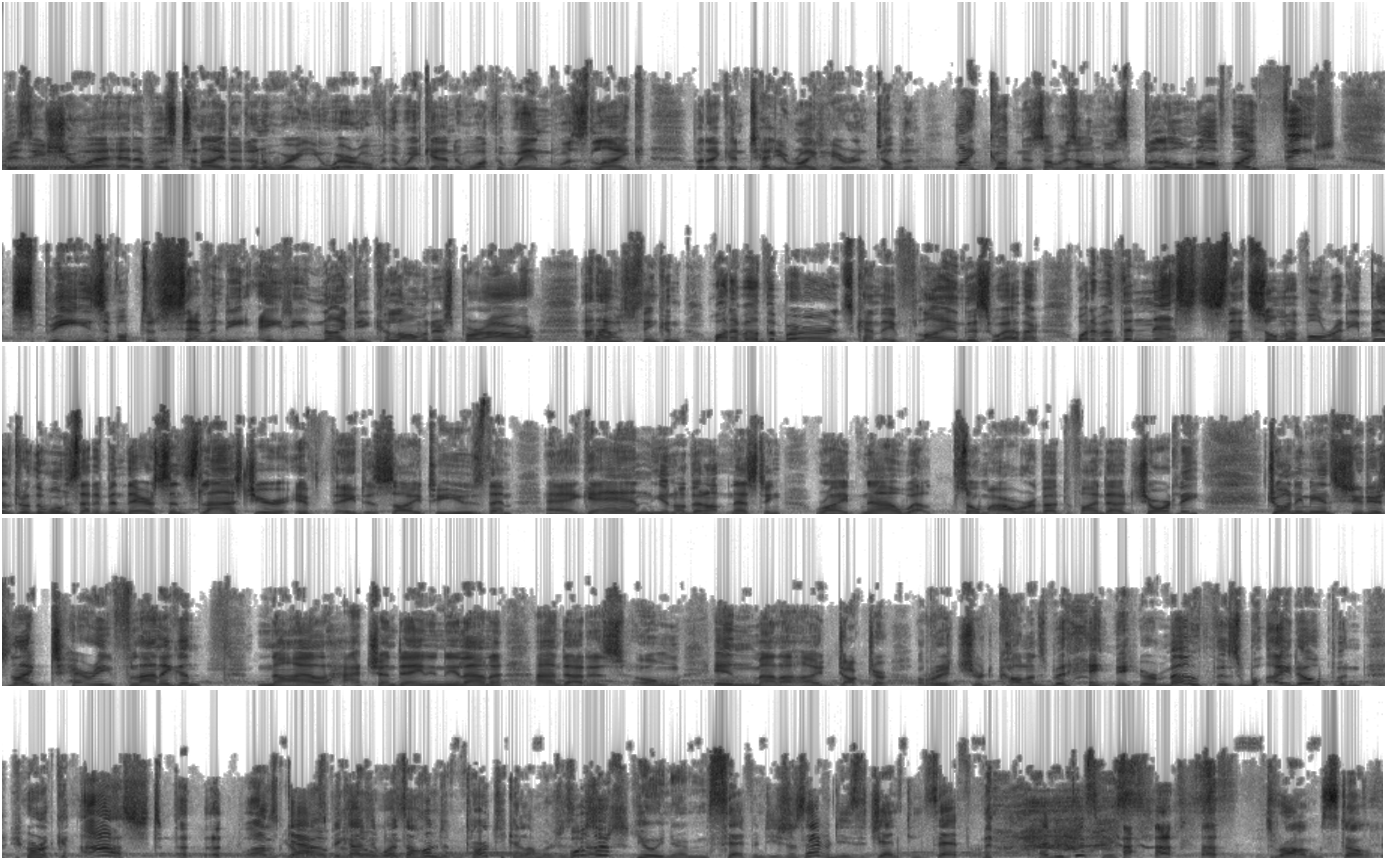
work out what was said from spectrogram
busy show ahead of us tonight. I don't know where you were over the weekend and what the wind was like, but I can tell you right here in Dublin, my goodness, I was almost blown off my feet. Speeds of up to 70, 80, 90 kilometres per hour. And I was thinking, what about the birds? Can they fly in this weather? What about the nests that some have already built or the ones that have been there since last year if they decide to use them again? You know, they're not nesting right now. Well, some are. We're about to find out shortly. Joining me in studio tonight, Terry Flanagan, Niall Hatch and Éanna Ní Lamhna, and at his home in Malahide, Dr. Richard Collins. But hey, your mouth is wide open. You're aghast. Your Yes, because it was 130 kilometres Was an hour. it? You in your 70s. Your 70s is a gentle zephyr. I mean, this was wrong stuff.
